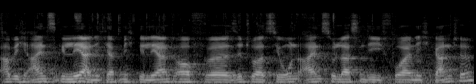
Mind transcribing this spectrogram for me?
habe ich eins gelernt. Ich habe mich gelernt, auf äh, Situationen einzulassen, die ich vorher nicht kannte.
